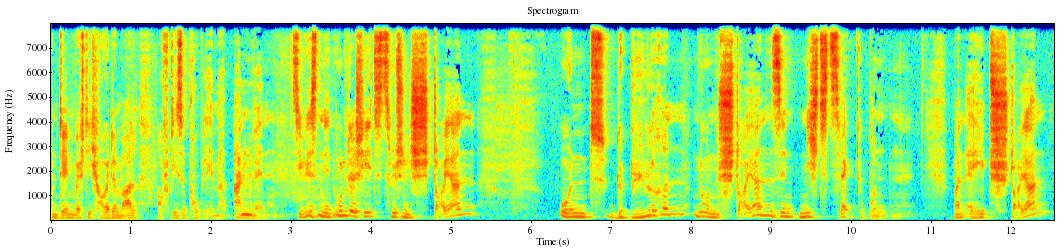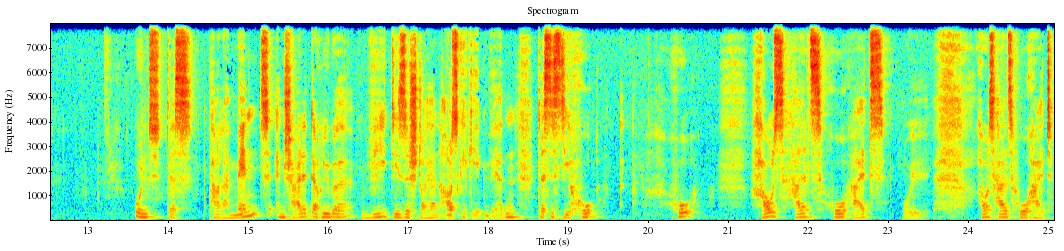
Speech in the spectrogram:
und den möchte ich heute mal auf diese Probleme anwenden. Sie wissen den Unterschied zwischen Steuern und Gebühren. Nun, Steuern sind nicht zweckgebunden. Man erhebt Steuern und das Parlament entscheidet darüber, wie diese Steuern ausgegeben werden. Das ist die Ho Ho Haushaltshoheit, ui, Haushaltshoheit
